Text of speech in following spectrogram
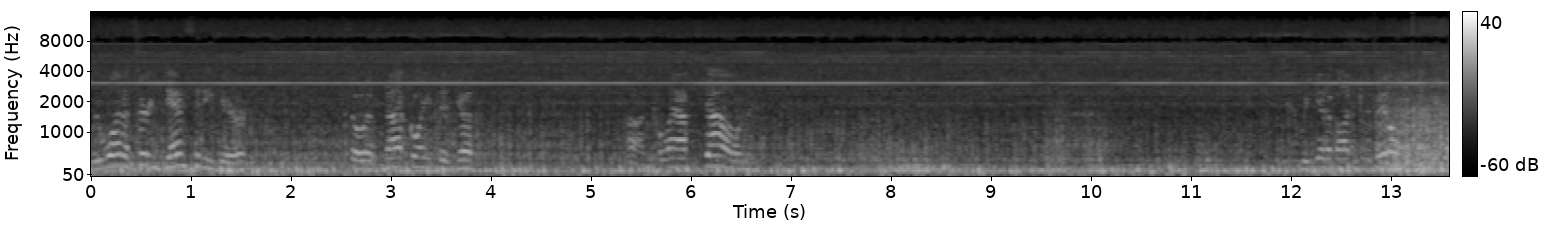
We want a certain density here, so it's not going to just uh, collapse down. And we get about to the middle, and then we go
